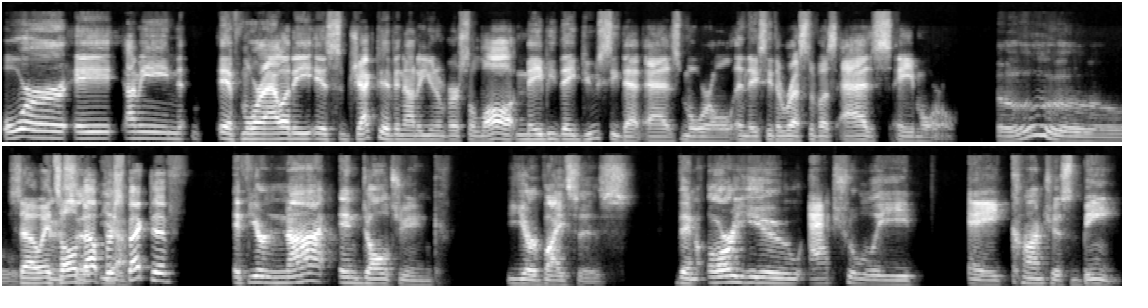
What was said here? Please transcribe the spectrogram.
or a I mean, if morality is subjective and not a universal law, maybe they do see that as moral and they see the rest of us as amoral. Ooh. So it's And all so- about yeah. perspective. If you're not indulging your vices, then are you actually a conscious being?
